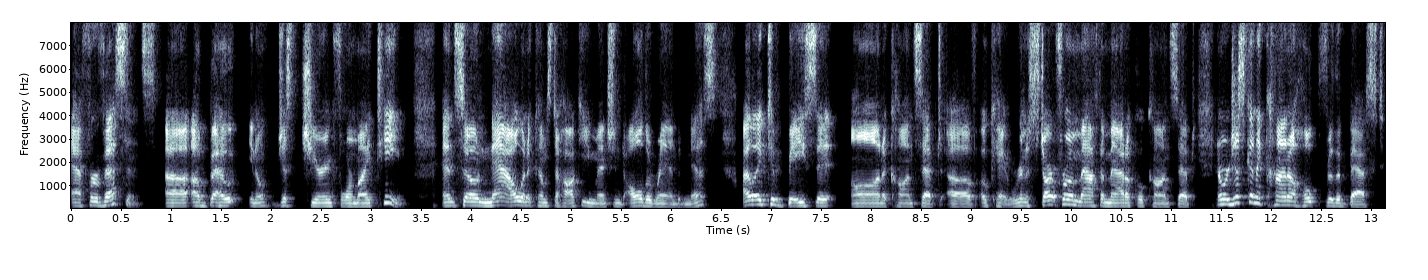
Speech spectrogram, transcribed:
effervescence uh, about, you know, just cheering for my team. And so now when it comes to hockey, you mentioned all the randomness. I like to base it on a concept of, okay, we're going to start from a mathematical concept and we're just going to kind of hope for the best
